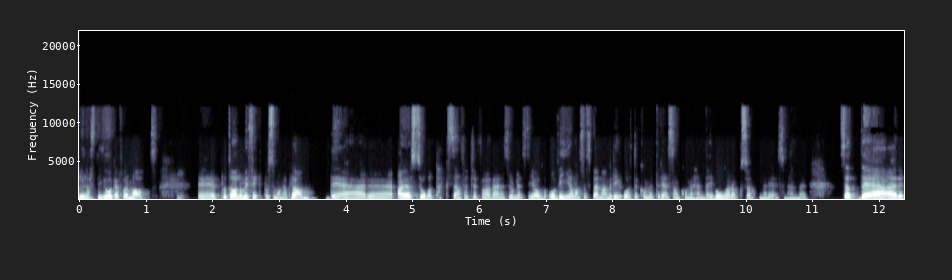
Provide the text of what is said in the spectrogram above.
mm. fast i yogaformat. Eh, på tal om effekt på så många plan. Det är, eh, ja, jag är så tacksam för att jag får ha världens roligaste jobb och vi har massa spännande. Vi återkommer till det som kommer hända i vår också med det som händer. Så att det är.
